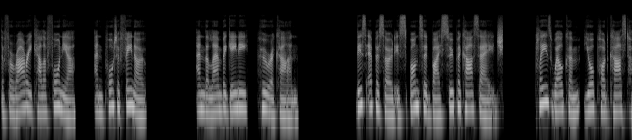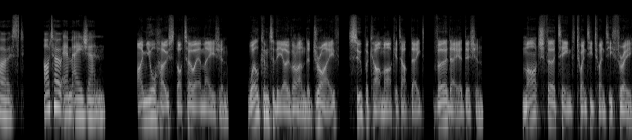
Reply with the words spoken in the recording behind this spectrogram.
the Ferrari California, and Portofino, and the Lamborghini Huracan. This episode is sponsored by Supercar Sage. Please welcome your podcast host, Otto M. Asian. I'm your host, Otto M. Asian. Welcome to the Over Under Drive Supercar Market Update, Verde Edition. March 13th, 2023.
